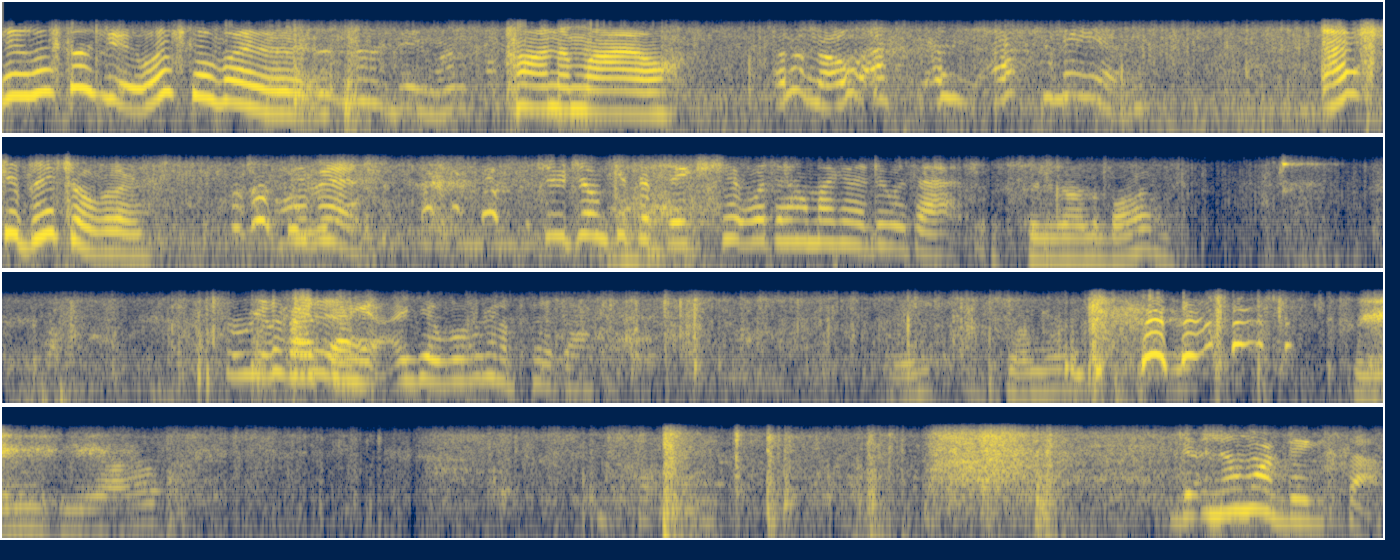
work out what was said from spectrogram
Yeah, let's go get. Let's go by the It's really big. Where the fuck? condom aisle. I don't know. Ask, ask, ask your man. Ask your bitch over there. Hey, bitch. Dude, don't get the big shit. What the hell am I gonna do with that? Put it on the bottom. We're gonna find it. Yeah, yeah, well, we're gonna put it back. Somewhere. Clean the aisle. There- No more big stuff.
